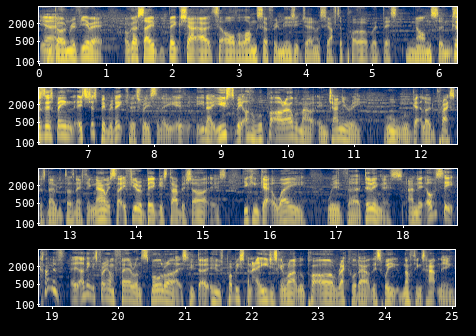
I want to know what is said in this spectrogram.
Yeah. and go and review it. I've got to say, big shout out to all the long suffering music journalists who have to put up with this nonsense. Because there's been, it's just been ridiculous recently. It, you know, it used to be, oh, we'll put our album out in January. Ooh, we'll get a load of press because nobody does anything. Now it's like if you're a big established artist, you can get away with uh, doing this, and it obviously it kind of I think it's very unfair on smaller artists who do, who's probably spent ages going right. We'll put our record out this week, nothing's happening,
